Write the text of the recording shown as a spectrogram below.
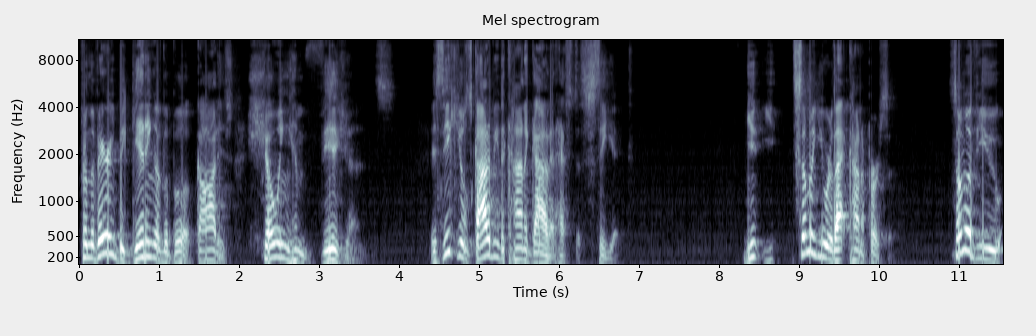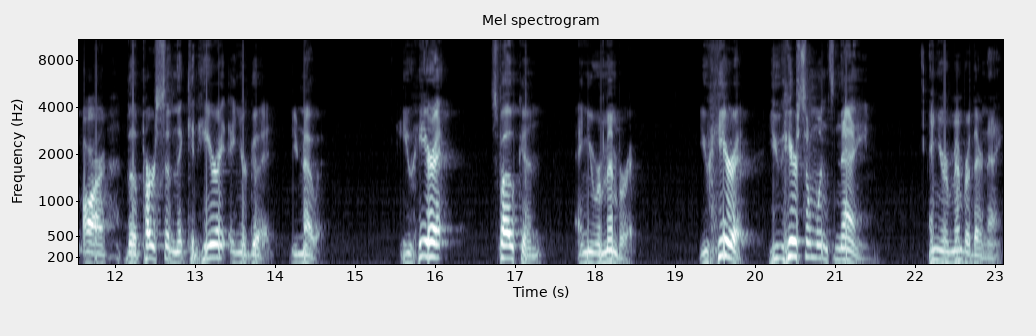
From the very beginning of the book, God is showing him visions. Ezekiel's got to be the kind of guy that has to see it. You, you, some of you are that kind of person. Some of you are the person that can hear it and you're good. You know it. You hear it spoken and you remember it. You hear it. You hear someone's name and you remember their name.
